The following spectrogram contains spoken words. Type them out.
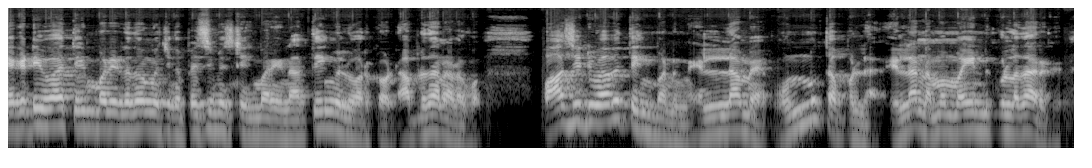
நெகட்டிவாக திங்க் பண்ணிட்டு இருந்தோம்னு வச்சுங்க. பெசிமிஸ்டிக் மாதிரி நத்திங் வில் ஒர்க் அவுட் அப்படி தான் நடக்கும் பாசிட்டிவாகவே திங்க் பண்ணுங்கள் எல்லாமே. ஒன்றும் தப்பு இல்லை. எல்லாம் நம்ம மைண்டுக்குள்ளே தான் இருக்குது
